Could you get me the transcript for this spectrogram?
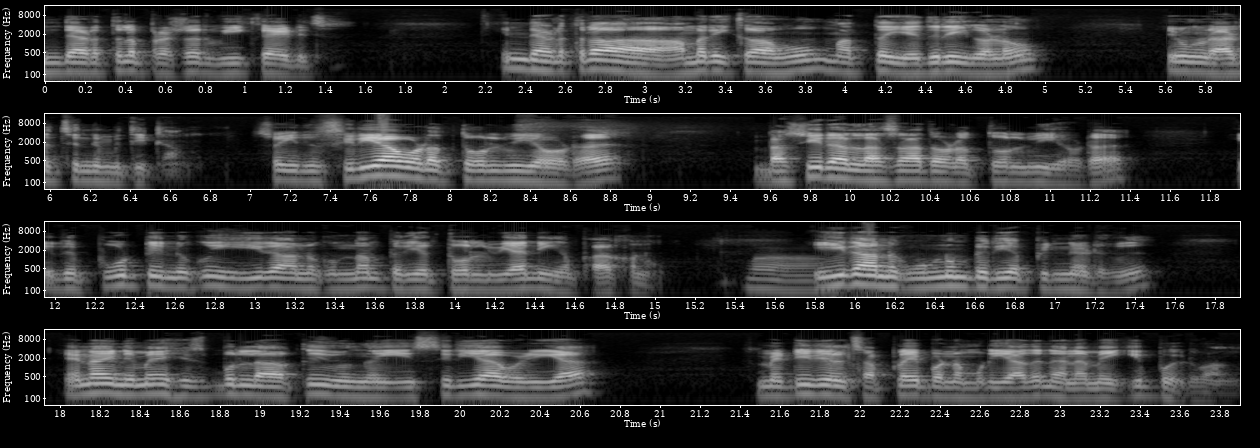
இந்த இடத்துல ப்ரெஷர் வீக் ஆயிடுச்சு. இந்த இடத்துல அமெரிக்காவும் மற்ற எதிரிகளும் இவங்களை அடித்து நிமித்திட்டாங்க. ஸோ இது சிரியாவோட தோல்வியோட பஷீர் அல் அசாதோட தோல்வியோட இது பூட்டினுக்கும் ஈரானுக்கும் தான் பெரிய தோல்வியாக நீங்கள் பார்க்கணும். ஈரானுக்கு இன்னும் பெரிய பின்னடைவு. ஏன்னா இனிமேல் ஹிஸ்புல்லாவுக்கு இவங்க சிரியா வழியாக மெட்டீரியல் சப்ளை பண்ண முடியாத நிலைமைக்கு போயிடுவாங்க.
